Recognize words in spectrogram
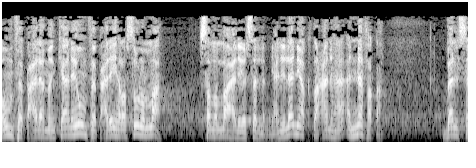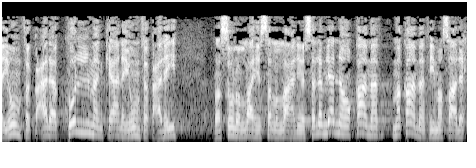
أنفق على من كان ينفق عليه رسول الله صلى الله عليه وسلم. يعني لن يقطع عنها النفقة. بل سينفق على كل من كان ينفق عليه رسول الله صلى الله عليه وسلم لأنه قام مقام في مصالح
